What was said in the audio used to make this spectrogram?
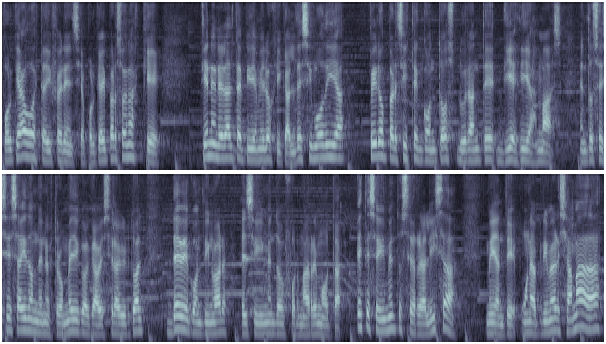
¿Por qué hago esta diferencia? Porque hay personas que tienen el alta epidemiológica al décimo día, pero persisten con tos durante 10 días más. Entonces es ahí donde nuestro médico de cabecera virtual debe continuar el seguimiento en forma remota. Este seguimiento se realiza mediante una primera llamada.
